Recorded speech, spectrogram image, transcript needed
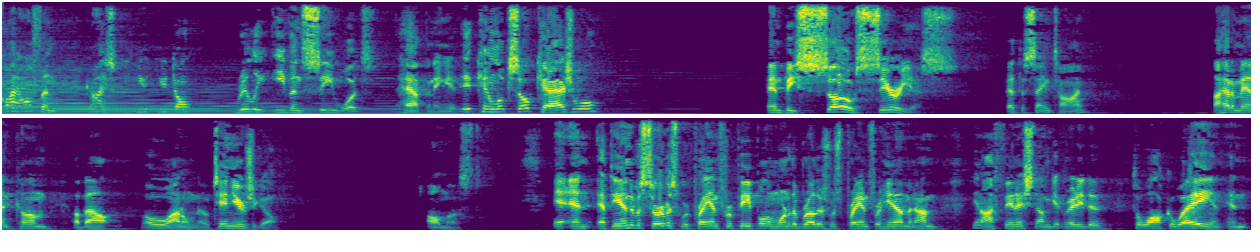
quite often, guys, you, you don't really even see what's happening. It, it can look so casual and be so serious at the same time. I had a man come about, oh, I don't know, 10 years ago. Almost. And, at the end of a service, we're praying for people, and one of the brothers was praying for him, and I'm, you know, I finished. I'm getting ready to, to walk away, and, and,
